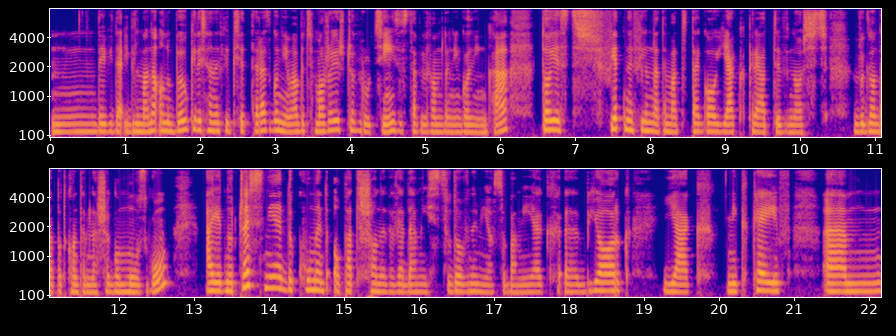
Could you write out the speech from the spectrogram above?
mm, Davida Eaglemana. On był kiedyś na Netflixie, teraz go nie ma, być może jeszcze wróci, zostawię Wam do niego linka. To jest świetny film na temat tego, jak kreatywność wygląda pod kątem naszego mózgu a jednocześnie dokument opatrzony wywiadami z cudownymi osobami, jak e, Bjork, jak Nick Cave. Um,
